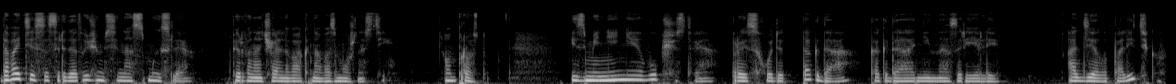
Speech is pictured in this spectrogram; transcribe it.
Давайте сосредоточимся на смысле первоначального окна возможностей. Он прост. Изменения в обществе происходят тогда, когда они назрели. А дело политиков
